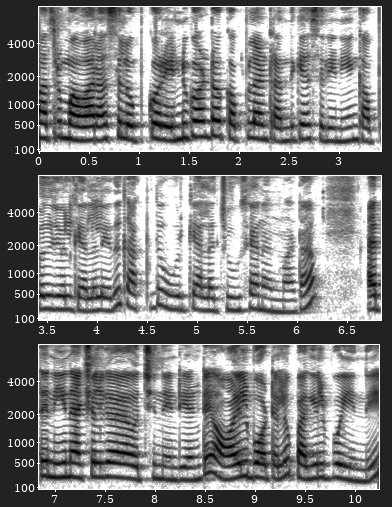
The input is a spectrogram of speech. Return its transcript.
మాత్రం మా వారు అసలు ఒప్పుకోరు. ఎన్ని కొంటో కప్పులు అంటారు. అందుకే అసలు నేను ఏం కప్పుల జోలికి వెళ్ళలేదు. కాకపోతే ఊరికే అలా చూశాను అనమాట అయితే నేను యాక్చువల్గా వచ్చింది ఏంటి అంటే ఆయిల్ బాటిల్ పగిలిపోయింది.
